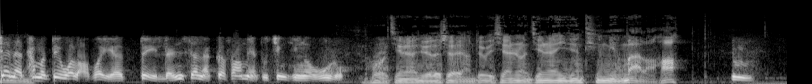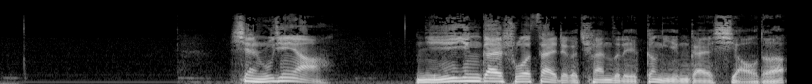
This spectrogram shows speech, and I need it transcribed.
现在他们对我老婆也对人生了各方面都进行了侮辱。我竟然觉得这样，这位先生竟然已经听明白了哈。嗯。现如今呀。你应该说，在这个圈子里更应该晓得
